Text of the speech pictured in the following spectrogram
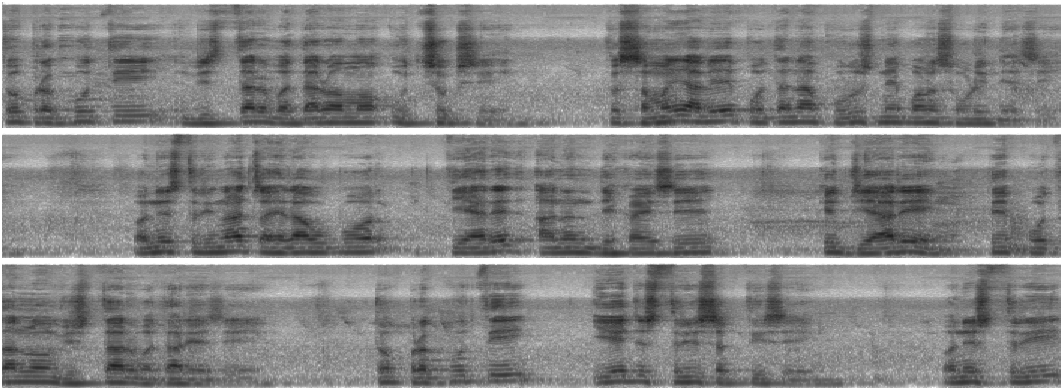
તો પ્રકૃતિ વિસ્તાર વધારવામાં ઉત્સુક છે. તો સમય આવે પોતાના પુરુષને પણ છોડી દેશે અને સ્ત્રીના ચહેરા ઉપર ત્યારે જ આનંદ દેખાય છે કે જ્યારે તે પોતાનો વિસ્તાર વધારે છે, તો પ્રકૃતિ એ જ સ્ત્રી શક્તિ છે અને સ્ત્રી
